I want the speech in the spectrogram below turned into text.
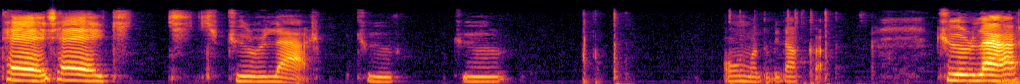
teşekkürler. Kür. Kür. Olmadı bir dakika. Kürler.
